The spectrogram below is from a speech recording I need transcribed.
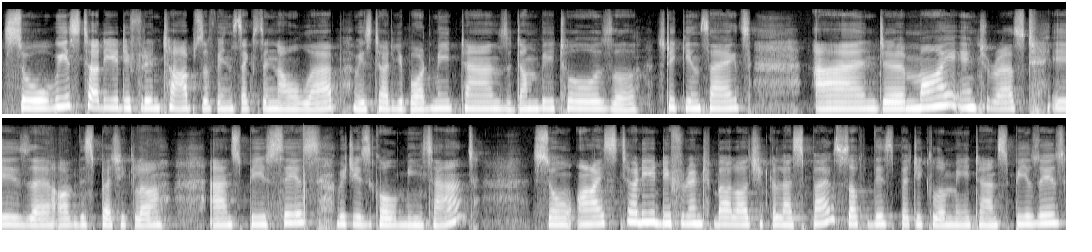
So we study different types of insects in our lab. We study about meat ants, dung beetles, uh, stick insects. And uh, my interest is uh, on this particular ant species, which is called meat ant. So I study different biological aspects of this particular meat ant species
